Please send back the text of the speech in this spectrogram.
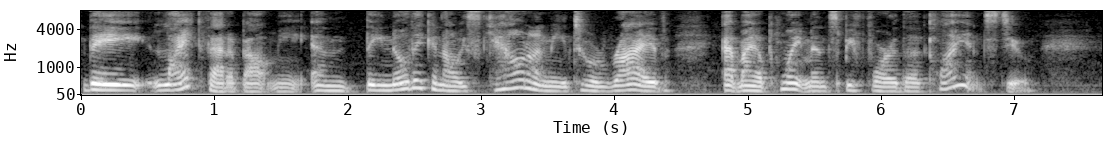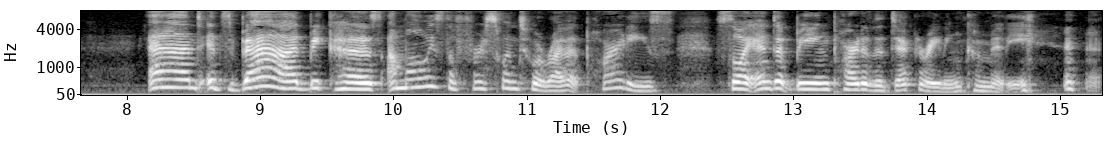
they like that about me and they know they can always count on me to arrive at my appointments before the clients do. And it's bad because I'm always the first one to arrive at parties, so I end up being part of the decorating committee.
